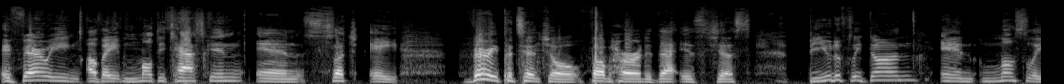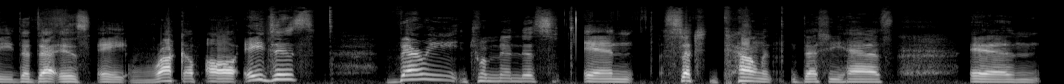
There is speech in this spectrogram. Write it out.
a very of a multitasking and such a very potential from her that that is just beautifully done and mostly that that is a rock of all ages. Very tremendous and such talent that she has. And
